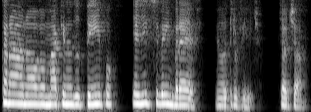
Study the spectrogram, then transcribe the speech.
canal Nova Máquina do Tempo, e a gente se vê em breve em outro vídeo. Tchau, tchau.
